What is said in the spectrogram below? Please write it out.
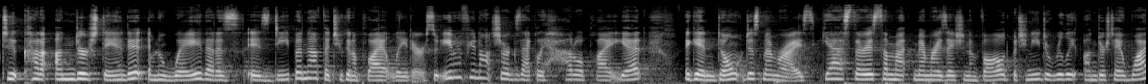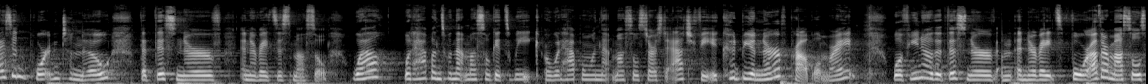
to kind of understand it in a way that is is deep enough that you can apply it later. So even if you're not sure exactly how to apply it yet, again, don't just memorize. Yes, there is some memorization involved, but you need to really understand why is it important to know that this nerve innervates this muscle? Well, what happens when that muscle gets weak or what happens when that muscle starts to atrophy? It could be a nerve problem, right? Well, if you know that this nerve um, innervates four other muscles,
